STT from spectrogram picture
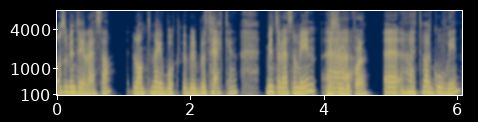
Og så begynte jeg å lese. Lånte meg en bok på biblioteket. Begynte å lese om vin. Hvilken Eh, bok var det? Eh, Den heter bare God vin.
